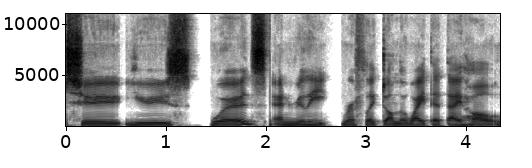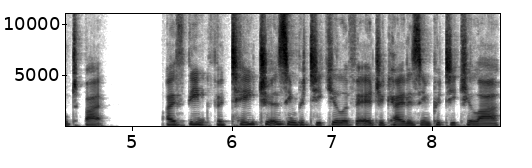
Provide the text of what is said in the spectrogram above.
to use words and really reflect on the weight that they hold. But I think for teachers in particular, for educators in particular,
